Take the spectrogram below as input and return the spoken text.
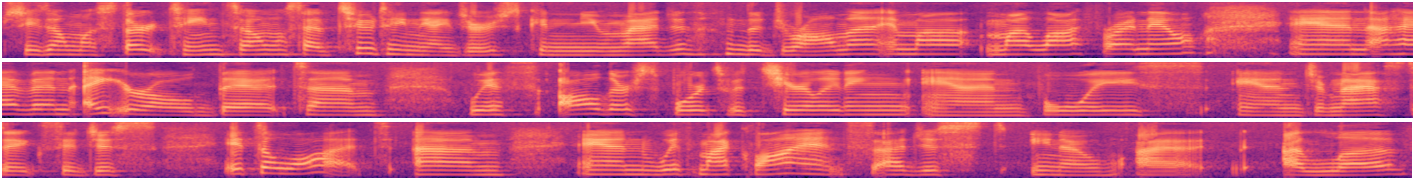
she's almost 13, so I almost have two teenagers. Can you imagine the drama in my, my life right now? And I have an eight-year-old that um, with all their sports with cheerleading and voice and gymnastics, it just, it's a lot. Um, and with my clients, I just, you know, I, I love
